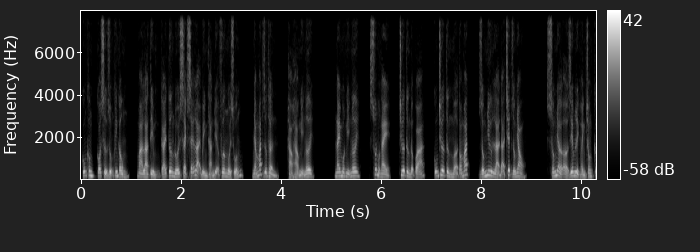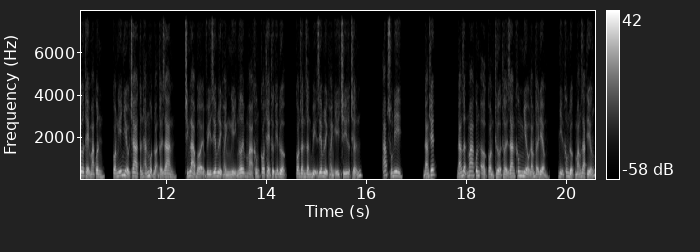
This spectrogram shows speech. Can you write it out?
cũng không có sử dụng kinh công, mà là tìm cái tương đối sạch sẽ lại bình thản địa phương ngồi xuống, nhắm mắt dưỡng thần, hảo hảo nghỉ ngơi. Nay một nghỉ ngơi, suốt một ngày, chưa từng động quá, cũng chưa từng mở to mắt, giống như là đã chết giống nhau. Sống nhờ ở Diêm Lịch Hành trong cơ thể Ma Quân, còn nghĩ nhiều tra tấn hắn một đoạn thời gian, chính là bởi vì Diêm Lịch Hành nghỉ ngơi mà không có thể thực hiện được, còn dần dần bị Diêm Lịch Hành ý chí lực chấn, áp xuống đi. Đáng chết. Đáng giận Ma Quân ở còn thừa thời gian không nhiều lắm thời điểm, nhịn không được mắng ra tiếng.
